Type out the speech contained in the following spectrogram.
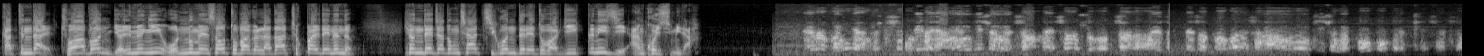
같은 달 조합원 10명이 원룸에서 도박을 하다 적발되는 등 현대자동차 직원들의 도박이 끊이지 않고 있습니다. 내가 보는 게안 좋지. 우리가 양형 기준을 정확하게 세울 수가 없잖아. 그래서 법원에서 나오는 기준을 보고 그렇게 결정.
